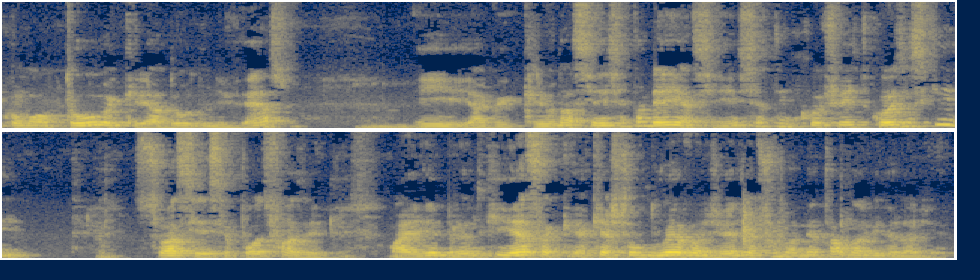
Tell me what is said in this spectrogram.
como autor e criador do universo hum. e, creio na ciência também. A ciência tem feito coisas que só a ciência pode fazer. Mas lembrando que essa a questão do evangelho é fundamental na vida da gente.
